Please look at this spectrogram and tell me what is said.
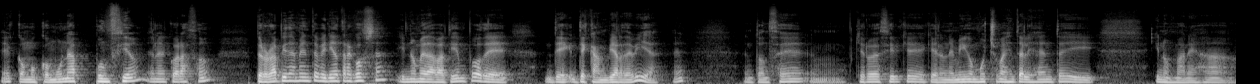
¿eh? como, como una punción en el corazón, pero rápidamente venía otra cosa y no me daba tiempo de, de, cambiar de vía. ¿eh? Entonces, mm, quiero decir que, el enemigo es mucho más inteligente y, nos maneja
